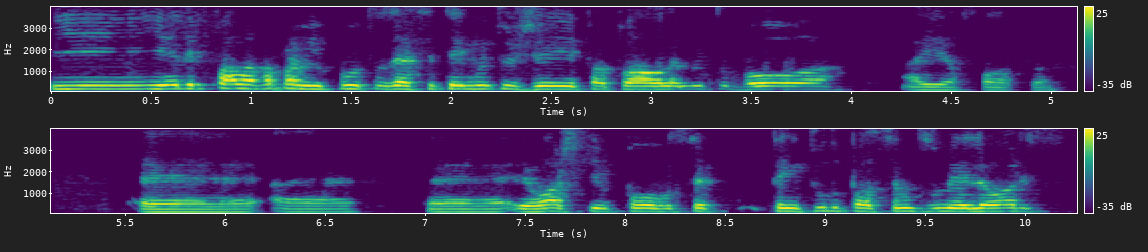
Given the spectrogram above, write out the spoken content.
E ele falava para mim, putz, Zé, você tem muito jeito, a tua aula é muito boa. Aí a foto. É, é, é, eu acho que pô, você tem tudo para ser um dos melhores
